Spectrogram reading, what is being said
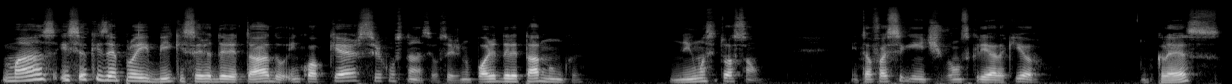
Mas e se eu quiser proibir que seja deletado em qualquer circunstância? Ou seja, não pode deletar nunca. Nenhuma situação. Então faz o seguinte, vamos criar aqui ó, um class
